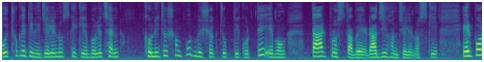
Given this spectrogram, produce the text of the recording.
বৈঠকে তিনি জেলেনস্কিকে বলেছেন খনিজ সম্পদ বিষয়ক চুক্তি করতে এবং তার প্রস্তাবে রাজি হন জেলেনস্কি। এরপর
